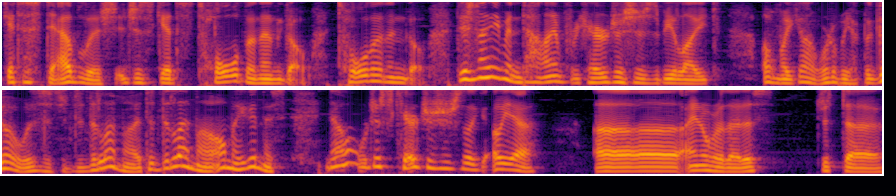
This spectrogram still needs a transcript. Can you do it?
gets established. It just gets told and then go, told and then go. There's not even time for characters to be like, oh my god, where do we have to go? This is a dilemma. It's a dilemma. Oh my goodness. No, we're just characters just like, oh yeah, uh, I know where that is. Just uh,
